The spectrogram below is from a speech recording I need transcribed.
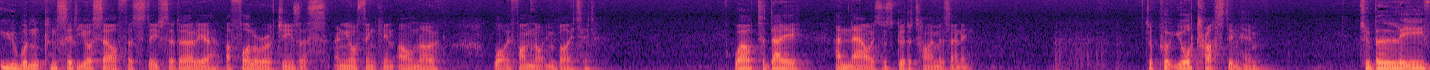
you wouldn't consider yourself, as Steve said earlier, a follower of Jesus, and you're thinking, oh no, what if I'm not invited? Well, today and now is as good a time as any to put your trust in Him, to believe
